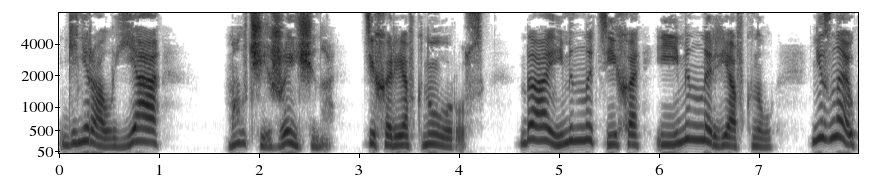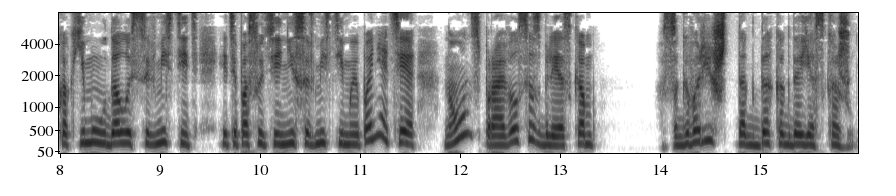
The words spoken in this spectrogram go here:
«Генерал, я...» «Молчи, женщина!» — тихо рявкнул Урус. «Да, именно тихо и именно рявкнул. Не знаю, как ему удалось совместить эти, по сути, несовместимые понятия, но он справился с блеском. Заговоришь тогда, когда я скажу».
